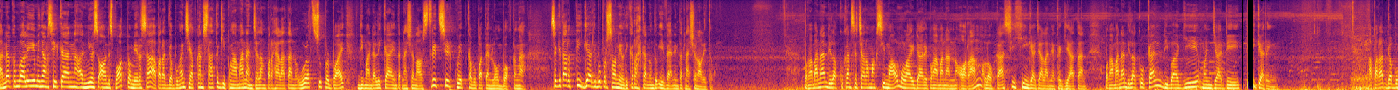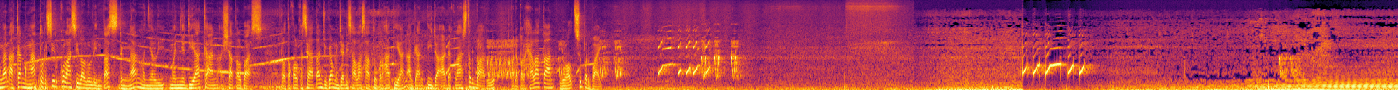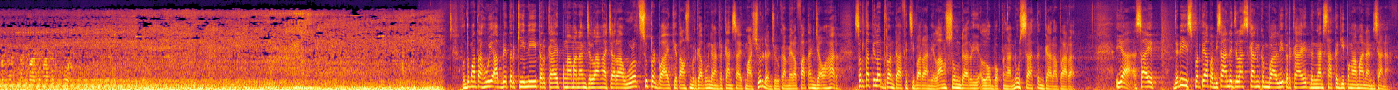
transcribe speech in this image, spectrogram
Anda kembali menyaksikan uh, News on the Spot. Pemirsa, aparat gabungan siapkan strategi pengamanan jelang perhelatan World Superbike di Mandalika International Street Circuit Kabupaten Lombok Tengah. Sekitar 3.000 personil dikerahkan untuk event internasional itu. Pengamanan dilakukan secara maksimal mulai dari pengamanan orang, lokasi hingga jalannya kegiatan. Pengamanan dilakukan dibagi menjadi tiga ring. Aparat gabungan akan mengatur sirkulasi lalu lintas dengan menyediakan shuttle bus. Protokol kesehatan juga menjadi salah satu perhatian agar tidak ada klaster baru pada perhelatan World Superbike. Untuk mengetahui update terkini terkait pengamanan jelang acara World Superbike, kita langsung bergabung dengan rekan Said Masyur dan juru kamera Fatan Jawahar, serta pilot drone David Sibarani langsung dari Lombok Tengah, Nusa Tenggara Barat. Iya, Said. Jadi seperti apa? Bisa Anda jelaskan kembali terkait dengan strategi pengamanan di sana?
